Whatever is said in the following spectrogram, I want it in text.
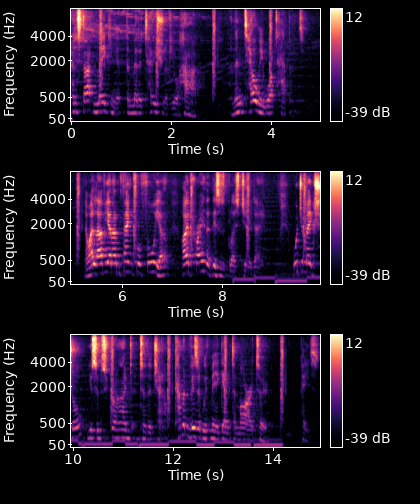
and start making it the meditation of your heart. And then tell me what happened. Now, I love you and I'm thankful for you. I pray that this has blessed you today. Would you make sure you subscribed to the channel? Come and visit with me again tomorrow, too. Peace.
